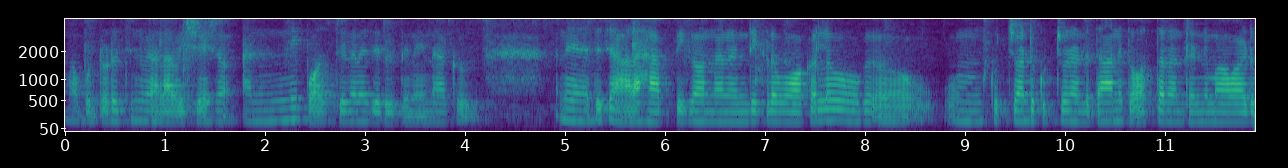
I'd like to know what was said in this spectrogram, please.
మా బుడ్డోడు వచ్చిన వేళ విశేషం అన్నీ పాజిటివ్గానే జరుగుతున్నాయి నాకు. నేనైతే చాలా హ్యాపీగా ఉన్నానండి. ఇక్కడ వాకర్లో ఒక- ఉమ్, కూర్చో అంటే కూర్చోడండి దాన్ని తోస్తాడంటండి మావాడు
